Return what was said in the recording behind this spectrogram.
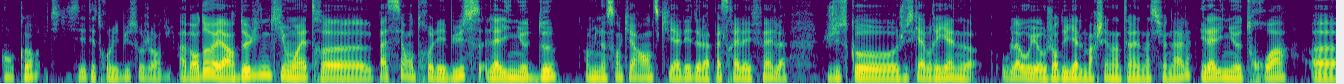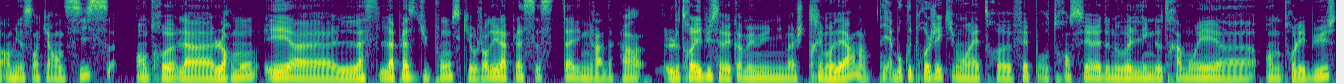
encore utiliser des trolleybus aujourd'hui. À Bordeaux, il y avoir deux lignes qui vont être passées entre les bus. La ligne 2 en 1940 qui allait de la passerelle Eiffel jusqu'à Brienne là où aujourd'hui il y a le marché d'intérêt national, et la ligne 3 euh, en 1946 entre la Lormont et euh, la, place du Pont, ce qui est aujourd'hui la place Stalingrad. Alors, le trolleybus avait quand même une image très moderne. Il y a beaucoup de projets qui vont être euh, faits pour transférer de nouvelles lignes de tramway en trolleybus,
